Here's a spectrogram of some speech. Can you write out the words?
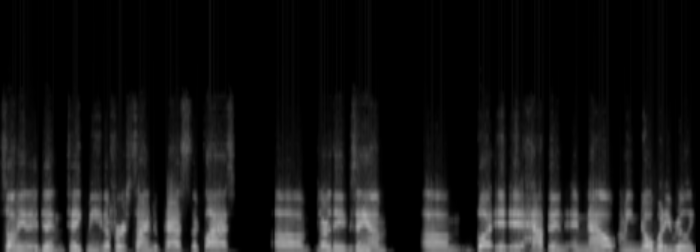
So i mean it didn't take me the first time to pass the class um, or the exam um, but it, it happened. And now i mean nobody really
